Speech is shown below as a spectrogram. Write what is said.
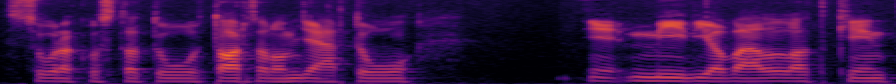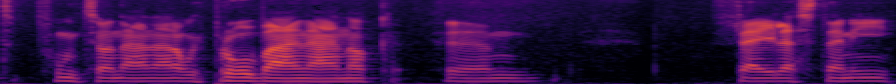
szórakoztató, tartalomgyártó médiavállalatként funkcionálnának, vagy próbálnának fejleszteni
